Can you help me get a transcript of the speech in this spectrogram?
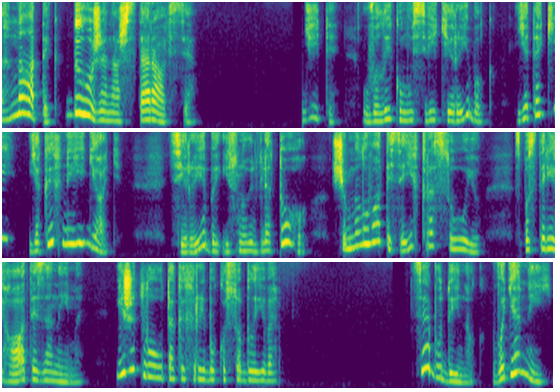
Гнатик дуже наш старався. Діти, у великому світі рибок є такі, яких не їдять. Ці риби існують для того, щоб милуватися їх красою, спостерігати за ними. І житло у таких рибок особливе. Це будинок водяний,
